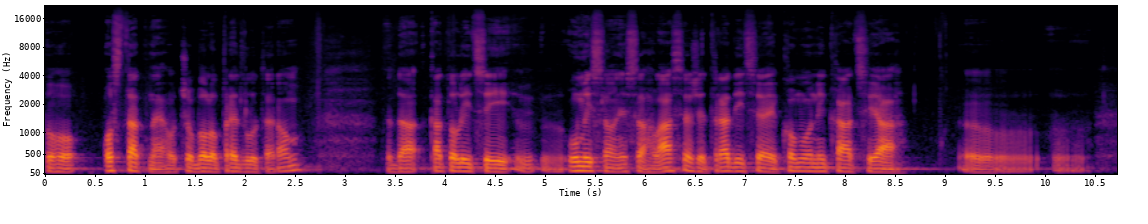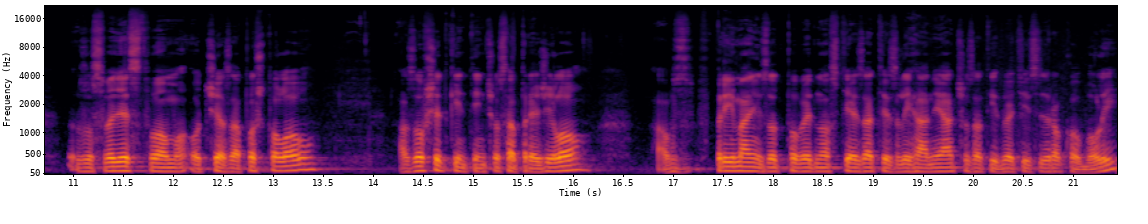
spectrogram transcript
toho ostatného, čo bolo pred Lutherom. Teda katolíci umyselne sa hlásia, že tradícia je komunikácia e, so svedectvom od čias apoštolov a so všetkým tým, čo sa prežilo a v príjmaní zodpovednosti aj za tie zlyhania, čo za tých 2000 rokov boli.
